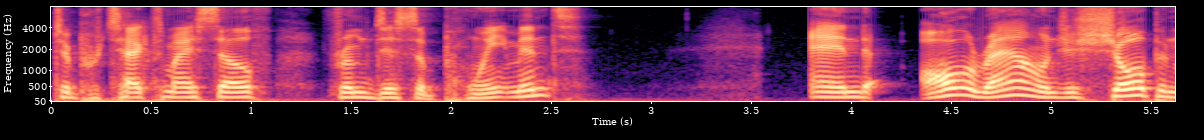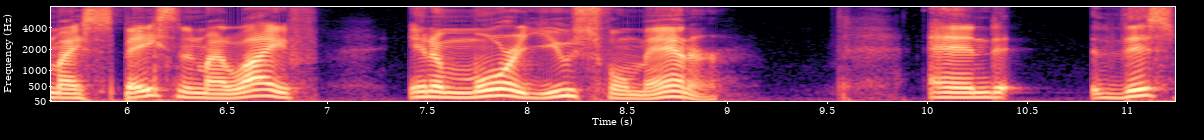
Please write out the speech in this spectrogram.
to protect myself from disappointment, and all around just show up in my space and in my life in a more useful manner. And this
